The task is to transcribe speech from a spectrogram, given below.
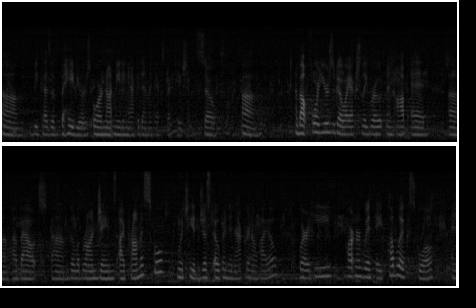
um, because of behaviors or not meeting academic expectations. So, um, about four years ago, I actually wrote an op-ed um, about um, the LeBron James I Promise School, which he had just opened in Akron, Ohio, where he partnered with a public school and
